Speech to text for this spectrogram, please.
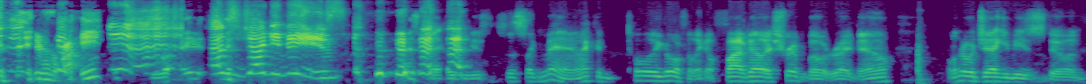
right? Right? that's Jackie Bees. It's Jackie Bees. It's just like, man, I could totally go for like a five dollar shrimp boat right now. I wonder what Jackie Bees is doing.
